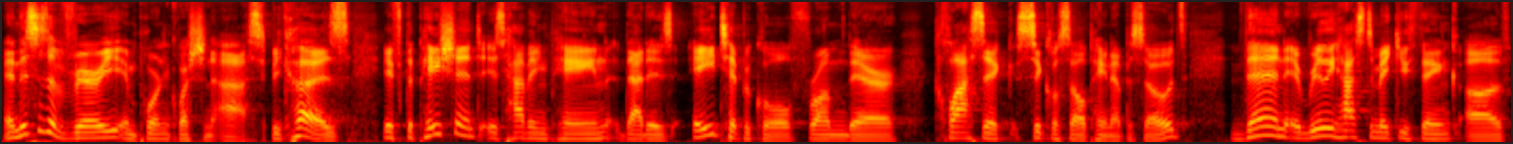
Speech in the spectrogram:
And this is a very important question to ask because if the patient is having pain that is atypical from their classic sickle cell pain episodes, then it really has to make you think of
